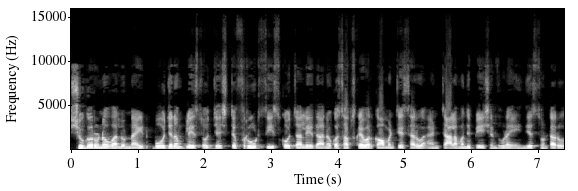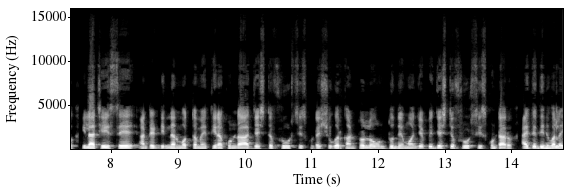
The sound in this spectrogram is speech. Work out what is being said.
షుగర్ ఉన్న వాళ్ళు నైట్ భోజనం ప్లేస్లో జస్ట్ ఫ్రూట్స్ తీసుకోవచ్చా లేదా అని ఒక సబ్స్క్రైబర్ కామెంట్ చేశారు. అండ్ చాలా మంది పేషెంట్స్ కూడా ఏం చేస్తుంటారు? ఇలా చేస్తే అంటే డిన్నర్ మొత్తమే తినకుండా జస్ట్ ఫ్రూట్స్ తీసుకుంటే షుగర్ కంట్రోల్లో ఉంటుందేమో అని చెప్పి జస్ట్ ఫ్రూట్స్ తీసుకుంటారు. అయితే దీనివల్ల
